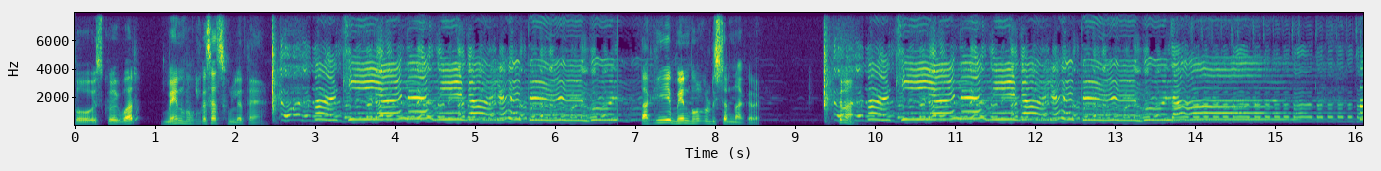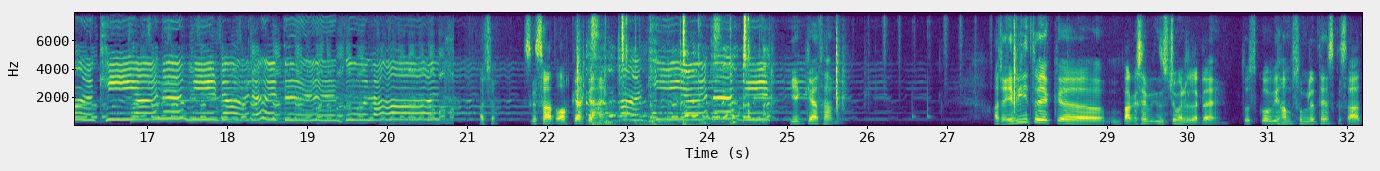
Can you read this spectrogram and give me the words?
तो इसको एक बार मेन वोकल के साथ सुन लेते हैं। ताकि ये मेन वोकल को डिस्टर्ब ना करे। है ना? अच्छा इसके साथ और क्या क्या है? ये क्या था? अच्छा ये भी तो एक पाकिस्तानी इंस्ट्रूमेंट लग रहा है तो उसको भी हम सुन लेते हैं इसके साथ।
